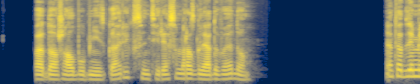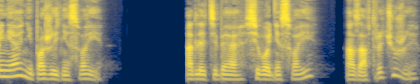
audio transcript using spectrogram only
— продолжал бубнить Гарик с интересом разглядывая дом. «Это для меня они по жизни свои. А для тебя сегодня свои, а завтра чужие».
